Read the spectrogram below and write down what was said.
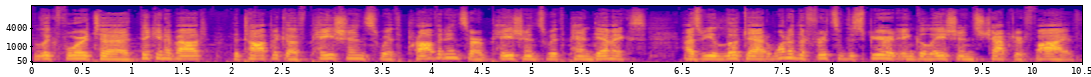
Look forward to thinking about the topic of patience with providence or patience with pandemics as we look at one of the fruits of the Spirit in Galatians chapter 5.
